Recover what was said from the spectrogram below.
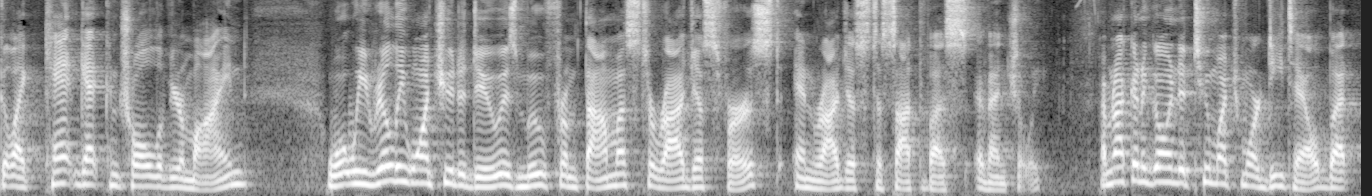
like can't get control of your mind what we really want you to do is move from tamas to rajas first and rajas to sattvas eventually. I'm not going to go into too much more detail, but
